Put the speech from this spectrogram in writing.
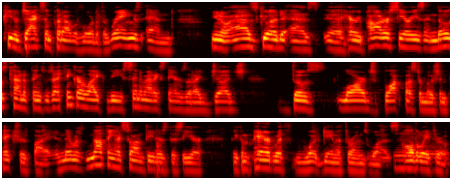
Peter Jackson put out with Lord of the Rings, and you know as good as uh, Harry Potter series and those kind of things, which I think are like the cinematic standards that I judge those large blockbuster motion pictures by. And there was nothing I saw in theaters this year that compared with what Game of Thrones was all the way through,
